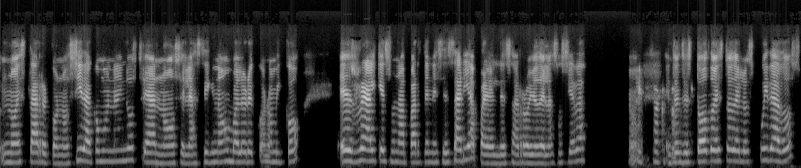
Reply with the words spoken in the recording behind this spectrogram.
no está reconocida como una industria, no se le asigna un valor económico, es real que es una parte necesaria para el desarrollo de la sociedad. ¿no? Entonces, todo esto de los cuidados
